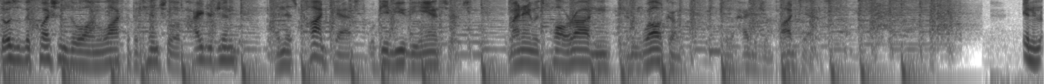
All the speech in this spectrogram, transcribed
Those are the questions that will unlock the potential of hydrogen, and this podcast will give you the answers. My name is Paul Rodden, and welcome to the Hydrogen Podcast. In an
